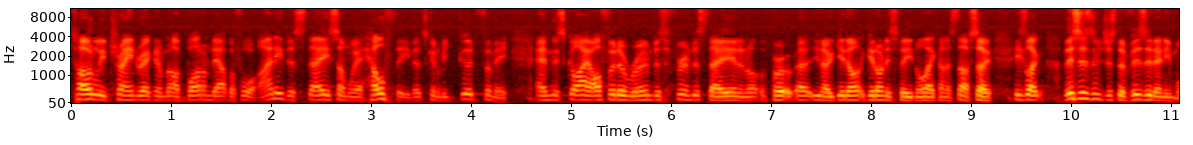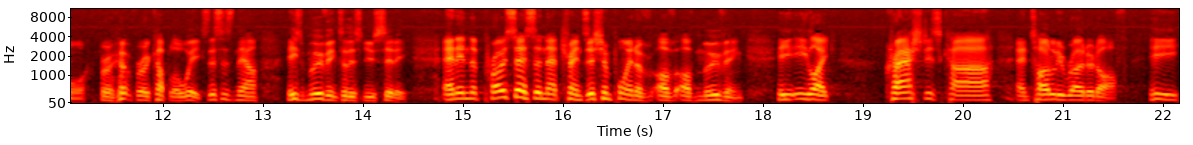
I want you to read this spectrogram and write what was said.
totally trained wrecked and I've bottomed out before. I need to stay somewhere healthy that's going to be good for me. And this guy offered a room to, for him to stay in and uh, for uh, you know get on get on his feet and all that kind of stuff. So he's like, this isn't just a visit anymore for for a couple of weeks. This is now he's moving to this new city. And in the process and that transition point of of, of moving, he, he like crashed his car and totally wrote it off. He,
